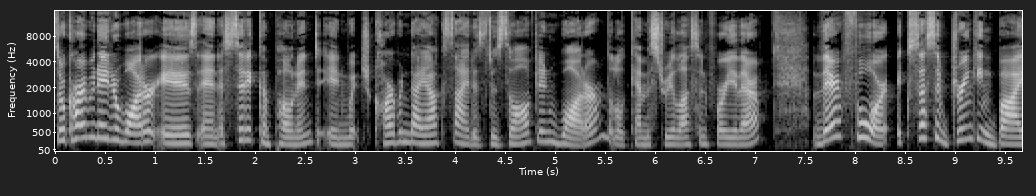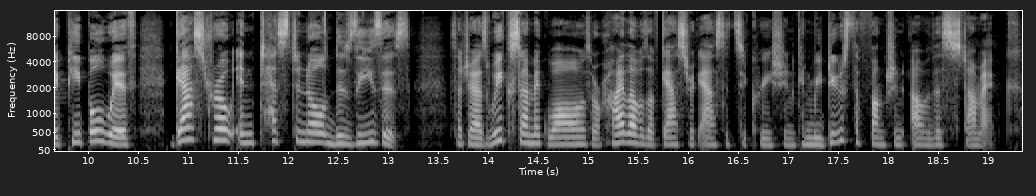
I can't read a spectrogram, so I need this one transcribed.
So, carbonated water is an acidic component in which carbon dioxide is dissolved in water. Little chemistry lesson for you there. Therefore, excessive drinking by people with gastrointestinal diseases such as weak stomach walls or high levels of gastric acid secretion, can reduce the function of the stomach.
